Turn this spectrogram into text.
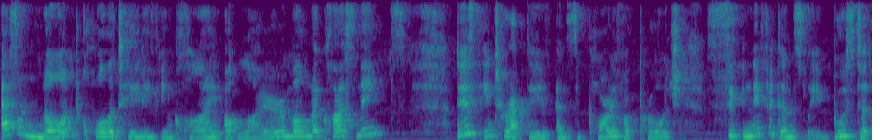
As a non qualitative inclined outlier among my classmates, this interactive and supportive approach significantly boosted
